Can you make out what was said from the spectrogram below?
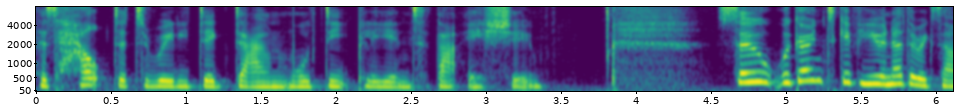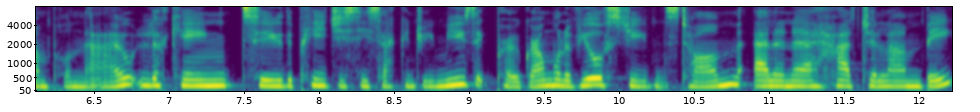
has helped her to really dig down more deeply into that issue. So, we're going to give you another example now, looking to the PGCE Secondary Music Programme, one of your students, Tom, Eleanor Hadjalambi.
